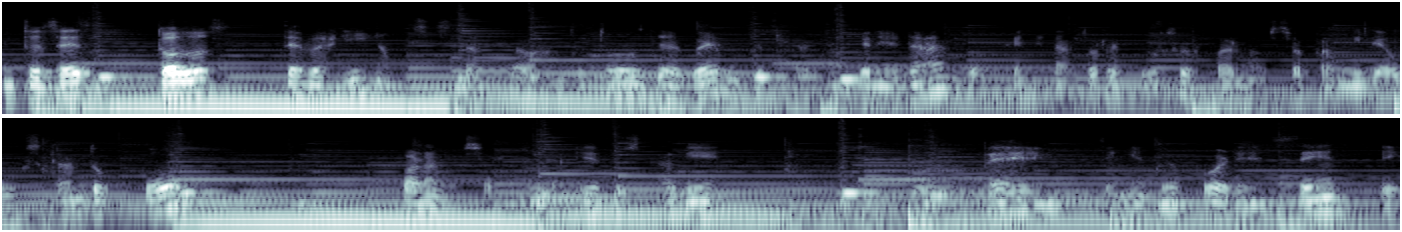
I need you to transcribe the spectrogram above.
Entonces, todos deberíamos estar trabajando, todos debemos estar generando, generando recursos para nuestra familia, buscando cómo para nuestra familia. Y eso está bien. Ve fluorescente,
